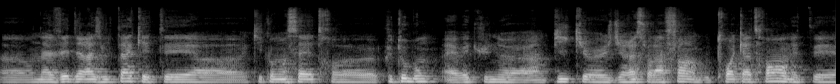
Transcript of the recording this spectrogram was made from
euh, on avait des résultats qui étaient euh, qui commençaient à être euh, plutôt bons avec une un pic, je dirais sur la fin. Au bout de trois quatre ans, on était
